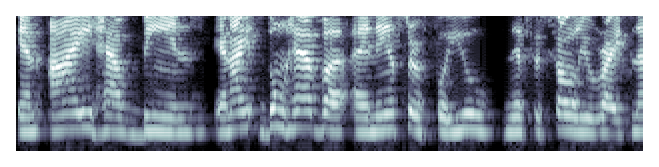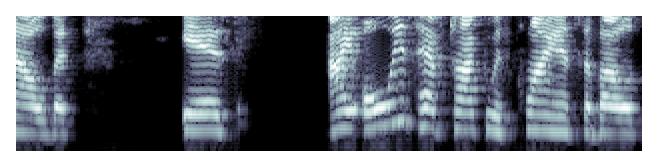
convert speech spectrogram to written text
and I have been, and I don't have a, an answer for you necessarily right now, but is I always have talked with clients about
